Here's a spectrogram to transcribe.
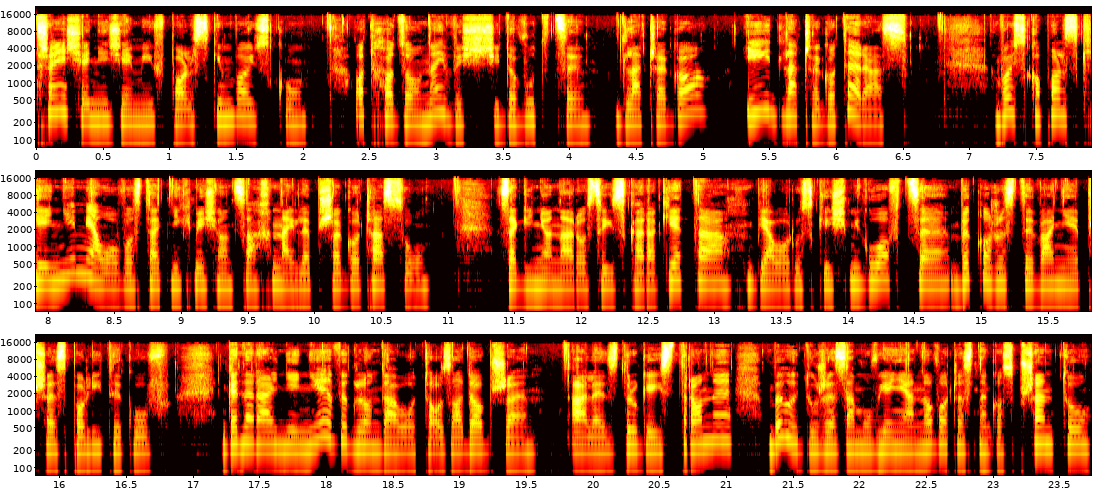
Trzęsienie ziemi w polskim wojsku. Odchodzą najwyżsi dowódcy. Dlaczego i dlaczego teraz? Wojsko polskie nie miało w ostatnich miesiącach najlepszego czasu. Zaginiona rosyjska rakieta, białoruskie śmigłowce, wykorzystywanie przez polityków. Generalnie nie wyglądało to za dobrze, ale z drugiej strony były duże zamówienia nowoczesnego sprzętu,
